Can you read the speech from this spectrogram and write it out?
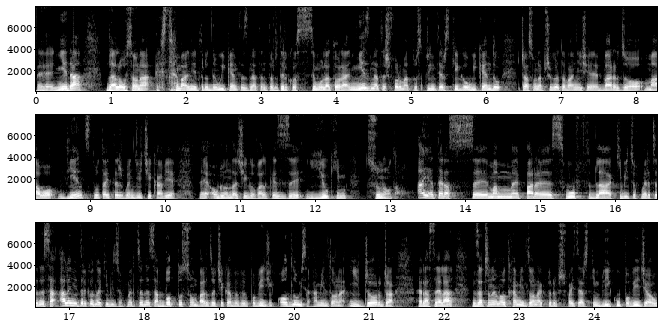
e, nie da. Dla Lawsona ekstremalnie trudny weekend, zna ten tor tylko z symulatora, nie zna też formatu sprinterskiego weekendu, czasu na przygotowanie się bardzo mało, więc tutaj też będzie ciekawie oglądać jego walkę z Yukim Tsunodą. A ja teraz e, mam parę słów dla kibiców Mercedesa, ale nie tylko dla kibiców Mercedesa, bo to są bardzo ciekawe wypowiedzi od Louisa Hamiltona i George'a Russella. Zaczynamy od Hamiltona, który w szwajcarskim bliku powiedział,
